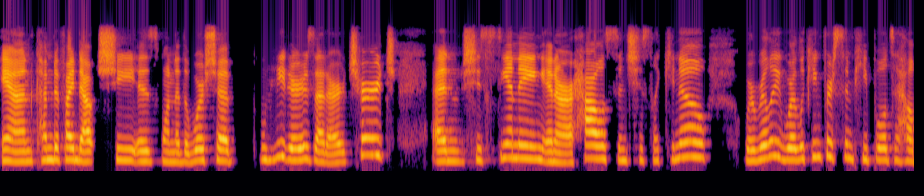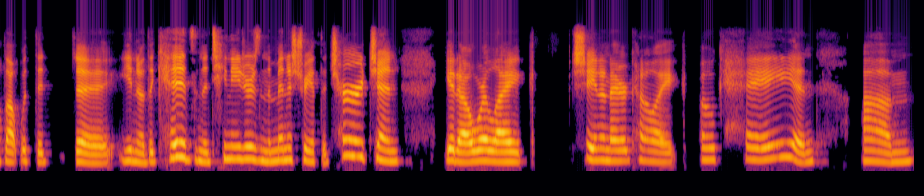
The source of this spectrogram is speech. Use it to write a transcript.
and come to find out she is one of the worship leaders at our church and she's standing in our house and she's like you know we're really we're looking for some people to help out with the the you know the kids and the teenagers and the ministry at the church and you know we're like shane and i are kind of like okay and um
